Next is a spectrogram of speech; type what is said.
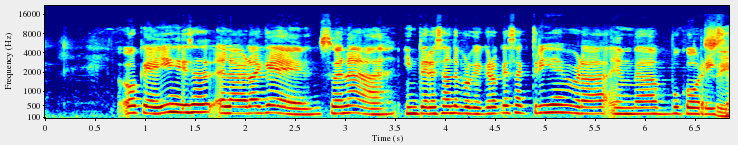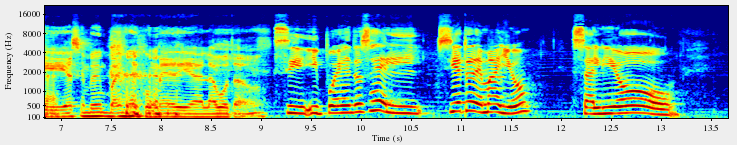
Ok, esa, la verdad que suena interesante porque creo que esa actriz es verdad, en verdad buco risa. Sí, ella siempre en vainas de comedia la ha botado. Sí, y pues entonces el 7 de mayo salió,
